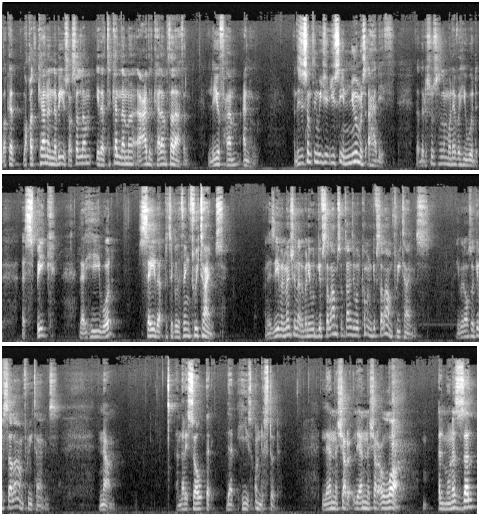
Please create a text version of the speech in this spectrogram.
وقد, وقد كان النبي صلى الله عليه وسلم إذا تكلم أعاد الكلام ثلاثا ليفهم عنه. And this is something which you see in numerous ahadith that the Rasul whenever he would uh, speak, that he would say that particular thing three times. And it's even mentioned that when he would give salam, sometimes he would come and give salam three times. He would also give salam three times. Now, and that is so that, that he is understood. لأن شرع لأن شرع الله المنزل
